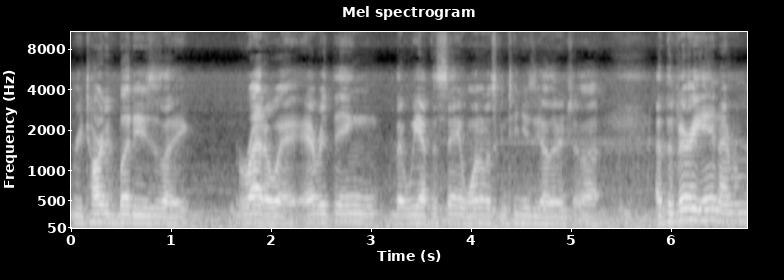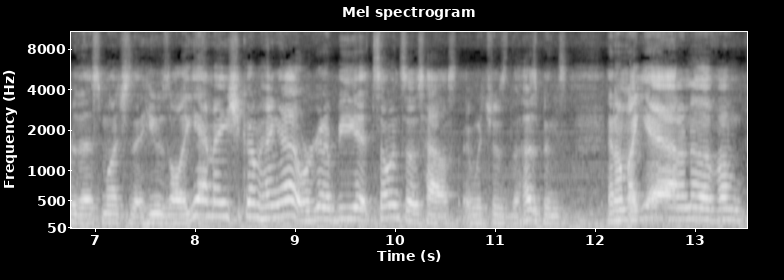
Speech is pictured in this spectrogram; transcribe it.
retarded buddies like right away. Everything that we have to say, one of us continues the other and shit. like. At the very end, I remember this much that he was all like, "Yeah, man, you should come hang out. We're gonna be at so and so's house," which was the husband's. And I'm like, "Yeah, I don't know if I'm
